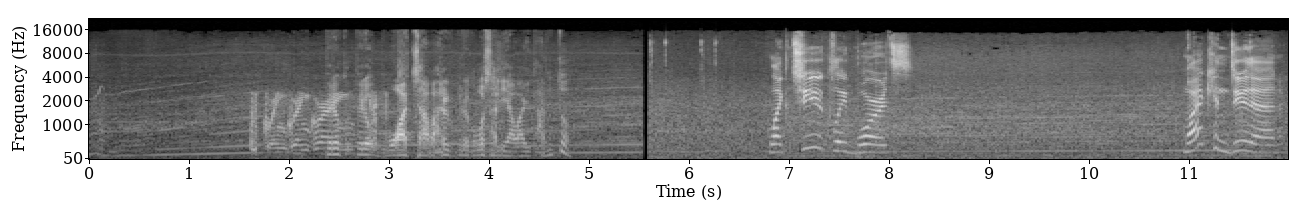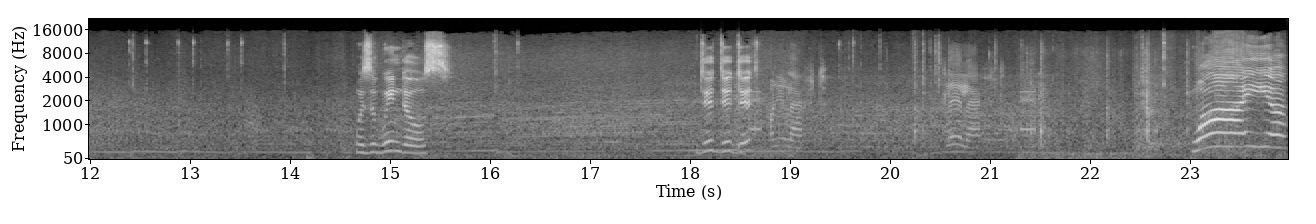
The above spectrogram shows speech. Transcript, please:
green, green. Pero, pero, buah, chaval, pero cómo salía ahí tanto. Like two clipboards. Why I can do that? With the windows. Dude, dude, dude. On your left. Clear left. Why?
